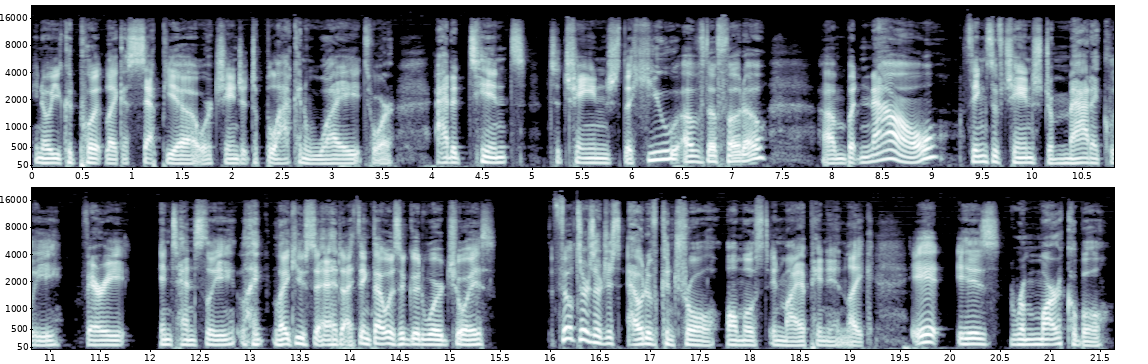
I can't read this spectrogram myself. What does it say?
You know, you could put like a sepia or change it to black and white or add a tint to change the hue of the photo. Um, but now things have changed dramatically, very intensely, like like you said. I think that was a good word choice. Filters are just out of control, almost in my opinion. Like it is remarkable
